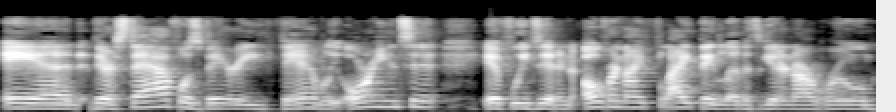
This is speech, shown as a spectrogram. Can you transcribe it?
and their staff was very family oriented. If we did an overnight flight, they let us get in our room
